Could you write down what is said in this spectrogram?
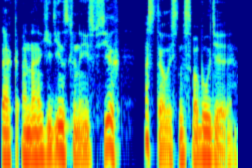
Так она, единственная из всех, осталась на свободе.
